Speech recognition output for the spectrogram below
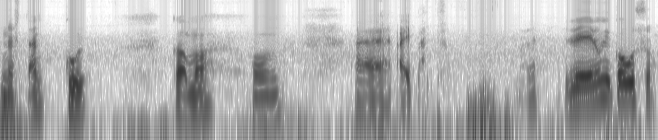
no es tan cool como un eh, iPad El único uso,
